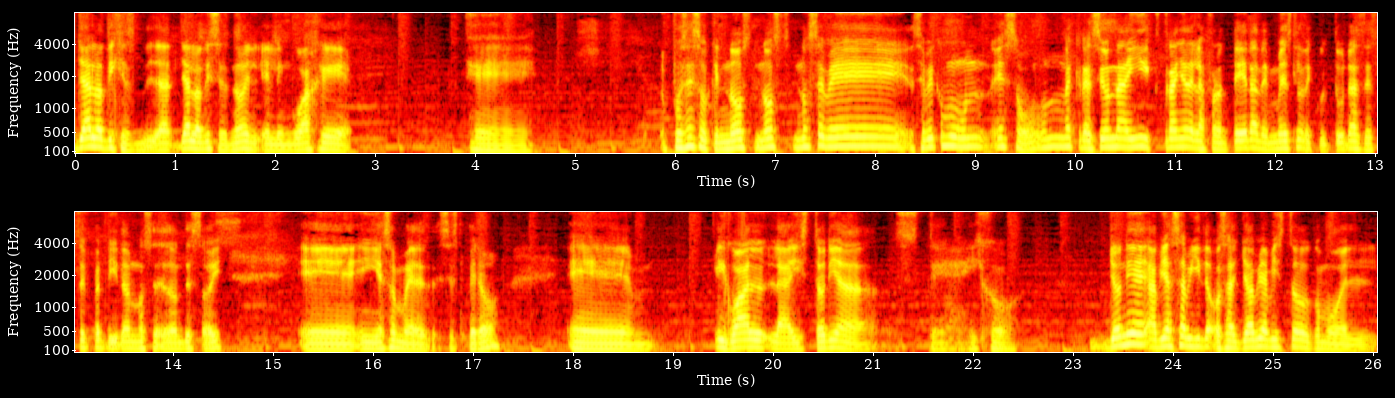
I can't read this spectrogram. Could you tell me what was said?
ya lo dices, ya, lo dices, ¿no? El, lenguaje pues eso, que no, no, se ve, se ve como un, eso, una creación ahí extraña de la frontera, de mezcla de culturas, de estoy perdido, no sé de dónde soy. Eh, y eso me desesperó. Eh, igual la historia, este, hijo, yo ni había sabido, o sea, yo había visto como el,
